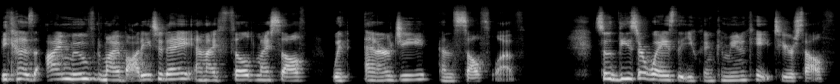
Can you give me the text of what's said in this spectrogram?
because I moved my body today and I filled myself with energy and self love. So these are ways that you can communicate to yourself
